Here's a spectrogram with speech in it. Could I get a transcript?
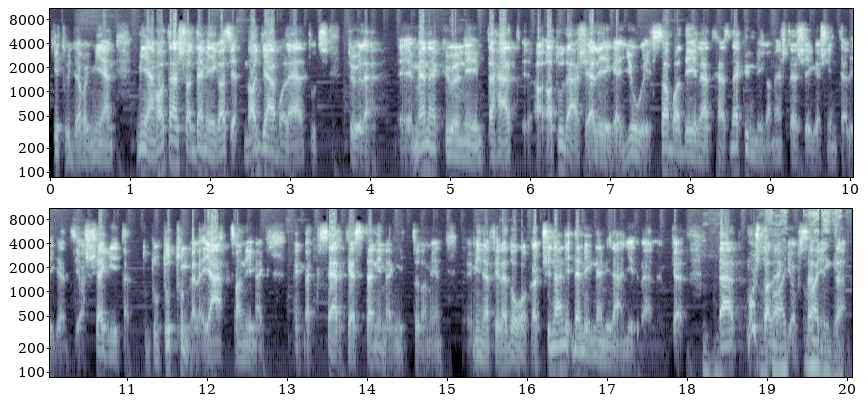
ki tudja, hogy milyen, milyen hatással, de még azért nagyjából el tudsz tőle menekülni, tehát a, a tudás elég egy jó és szabad élethez, nekünk még a mesterséges intelligencia segít, tudtunk vele játszani, meg, meg, meg szerkeszteni, meg mit tudom én, mindenféle dolgokat csinálni, de még nem irányít bennünket. Tehát most a legjobb vagy, szerintem. Vagy igen.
